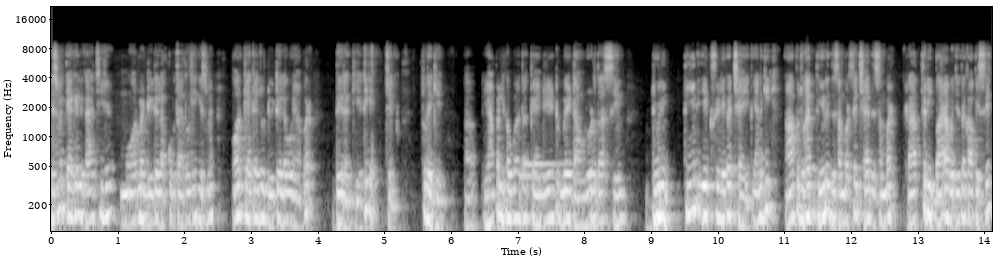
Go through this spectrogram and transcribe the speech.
इसमें क्या क्या लिखा है, चीज़ें, और मैं डिटेल आपको बता दूँ कि इसमें और क्या क्या जो डिटेल है वो यहाँ पर दे रखी है, ठीक है? चलिए तो देखिए यहाँ पर लिखा हुआ है the candidate may download the same during तीन एक से लेकर छह एक. यानी कि आप जो है तीन दिसंबर से छह दिसंबर रात्रि बारह बजे तक आप इसे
